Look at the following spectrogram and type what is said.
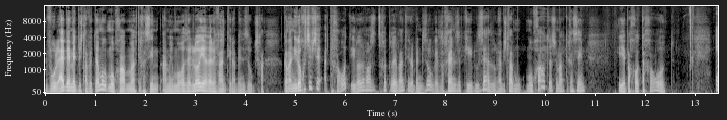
ואולי באמת בשלב יותר מאוחר במערכת יחסים, המרמור הזה לא יהיה רלוונטי לבן זוג שלך. גם אני לא חושב שהתחרות היא לא דבר שצריך להיות רלוונטי לבן זוג, אז לכן זה כאילו זה, אז אולי בשלב מאוחר יותר של מערכת יחסים, יהיה פחות תחרות. אמ,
